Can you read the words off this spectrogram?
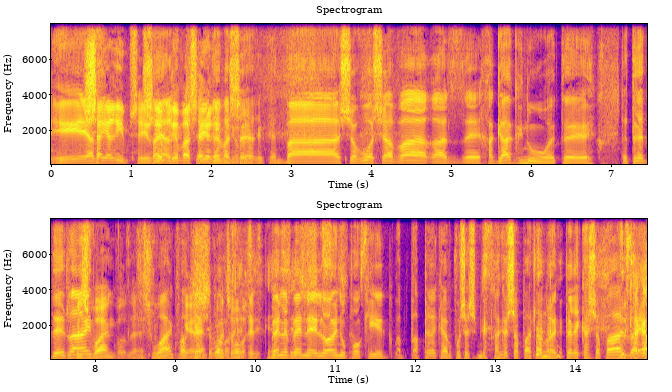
אה, שיירים, שיירים, רבע שיירים. רבע. שיירים, כן. בשבוע שעבר, אז אה, חגגנו את אה, ה trade deadline. שבועיים כבר. זה שבועיים כבר, כן. שבוע כמעט שבוע וחצי. כן. בין לבין אה, לא היינו פה, כי הפרק היה כמו שיש משחק השפעת, לנו היה את פרק השפעת. זה היה.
